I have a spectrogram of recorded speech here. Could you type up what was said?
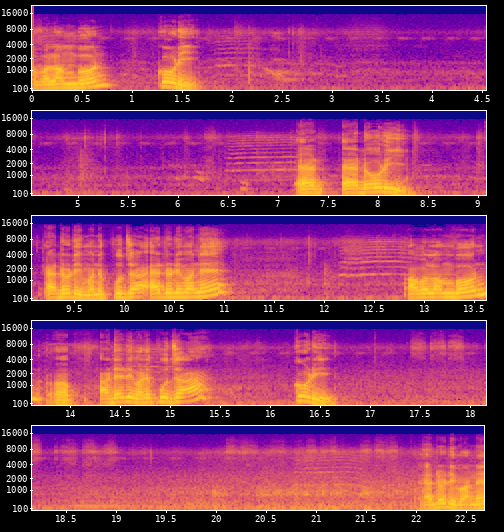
অবলম্বন করি। অ্যাডোরি অ্যাডোরি মানে পূজা অ্যাডোরি মানে অবলম্বন আডেরি মানে পূজা করি। অ্যাডরি মানে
